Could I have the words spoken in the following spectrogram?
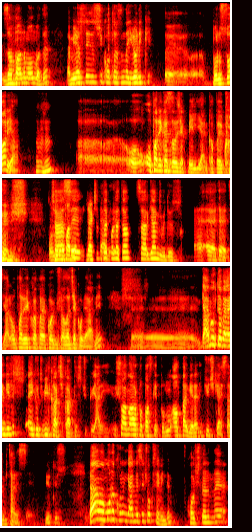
zamanım olmadı. Yani Milos için kontratında Euroleague e, bonusu var ya. Hı hı. O, o parayı kazanacak belli yani kafaya koymuş. Onu Chelsea maçında yani. gol atan Sergen gibi diyorsun. E, evet evet yani o parayı kafaya koymuş alacak o yani. Ee, yani muhtemelen gelir en kötü bir kart çıkartır. Çünkü yani şu an Avrupa basketbolunun alttan gelen 2-3 hikayesinden bir tanesi Virtus. Ben ama Monaco'nun gelmesine çok sevindim koçlarını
